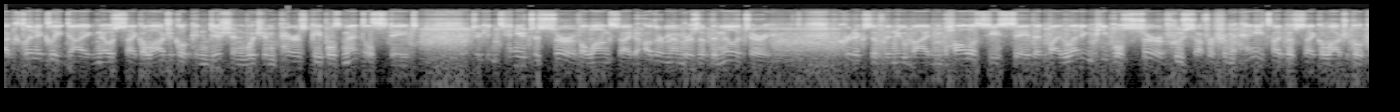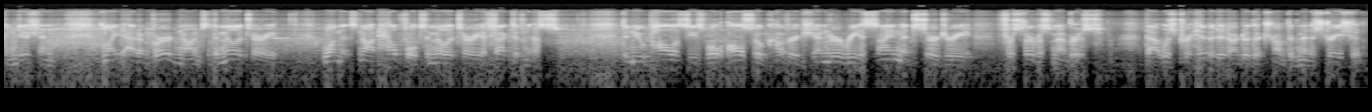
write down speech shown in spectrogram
a clinically diagnosed psychological condition which impairs people's mental state, to continue to serve alongside other members of the military. Critics of the new Biden policy say that by letting people serve who suffer from any type of psychological condition might add a burden onto the military, one that's not helpful to military effectiveness. The new policies will also cover gender reassignment surgery for service members. That was prohibited under the Trump administration.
